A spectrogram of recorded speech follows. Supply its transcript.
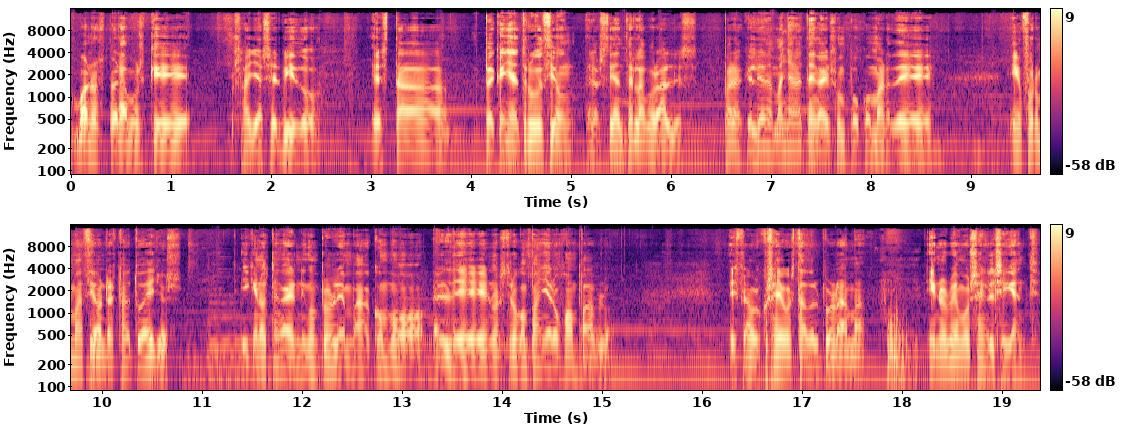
Bueno, esperamos que os haya servido esta pequeña introducción en los accidentes laborales para que el día de mañana tengáis un poco más de información respecto a ellos y que no tengáis ningún problema como el de nuestro compañero Juan Pablo. Esperamos que os haya gustado el programa y nos vemos en el siguiente.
